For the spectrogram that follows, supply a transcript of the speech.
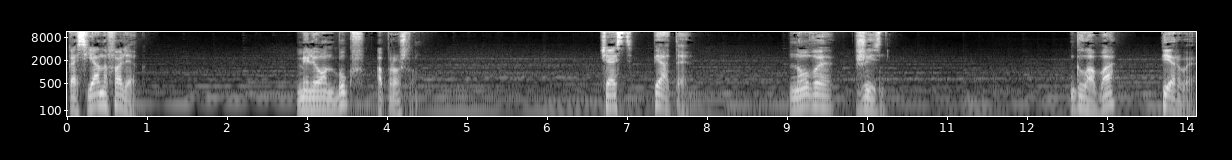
Касьянов Олег. Миллион букв о прошлом. Часть пятая. Новая жизнь. Глава первая.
